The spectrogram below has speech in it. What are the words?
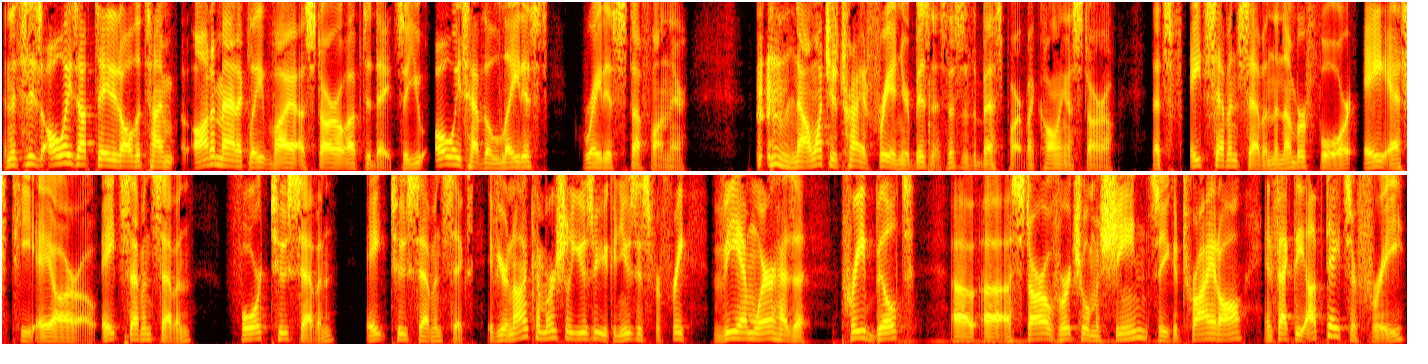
And this is always updated all the time automatically via Astaro Up to Date. So you always have the latest, greatest stuff on there. now, I want you to try it free in your business. This is the best part by calling Astaro. That's 877, the number 4, A S T A R O. 877 427 8276. If you're a non commercial user, you can use this for free. VMware has a pre built uh, uh, Astaro virtual machine, so you could try it all. In fact, the updates are free.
